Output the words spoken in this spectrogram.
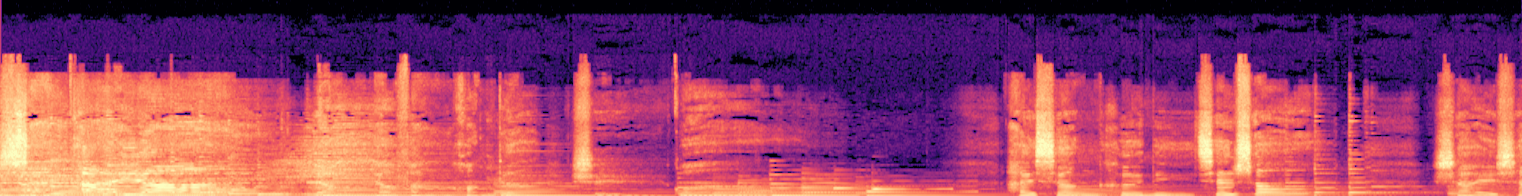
晒太阳，聊聊泛黄的时光。还想和你牵手晒晒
